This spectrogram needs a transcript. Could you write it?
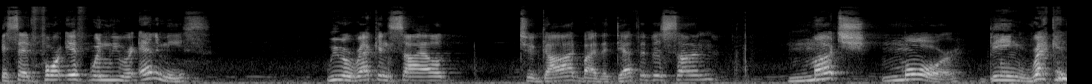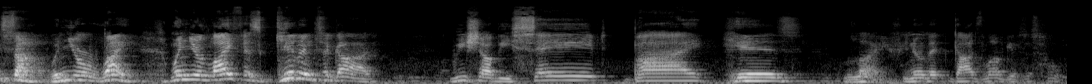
it said, For if when we were enemies, we were reconciled to God by the death of his son, much more being reconciled, when you're right, when your life is given to God, we shall be saved by his life. You know that God's love gives us hope.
